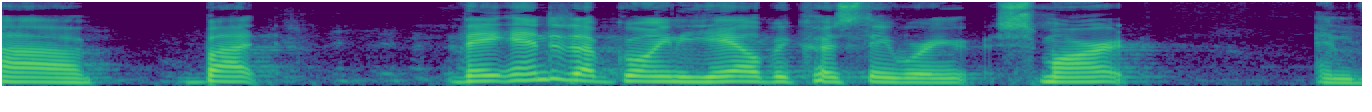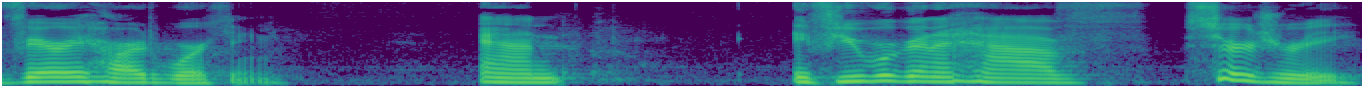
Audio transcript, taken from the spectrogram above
uh, but they ended up going to Yale because they were smart and very hardworking. And if you were going to have surgery,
